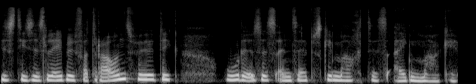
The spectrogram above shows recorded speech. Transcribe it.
ist dieses Label vertrauenswürdig oder ist es ein selbstgemachtes Eigenmarke.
